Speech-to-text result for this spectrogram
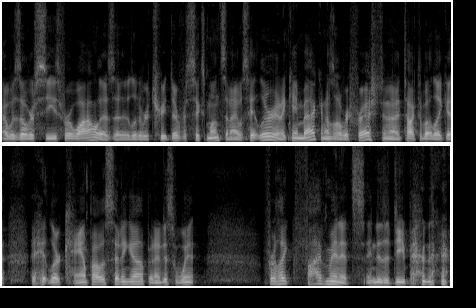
I was overseas for a while as a little retreat there for six months, and I was Hitler, and I came back and I was all refreshed, and I talked about like a, a Hitler camp I was setting up, and I just went for like five minutes into the deep end there.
